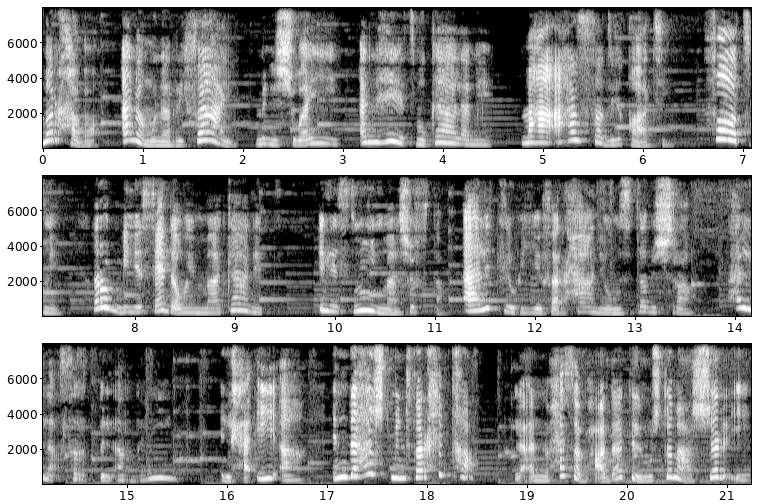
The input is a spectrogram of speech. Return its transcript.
مرحبا أنا منى الرفاعي. من شوي أنهيت مكالمة مع أعز صديقاتي. فاطمة ربي يسعدها وين ما كانت. إلي سنين ما شفتها. قالت لي وهي فرحانة ومستبشرة. هلأ صرت بالأربعين. الحقيقة اندهشت من فرحتها لأنه حسب عادات المجتمع الشرقي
